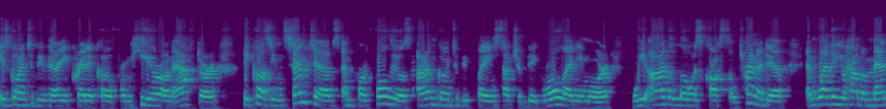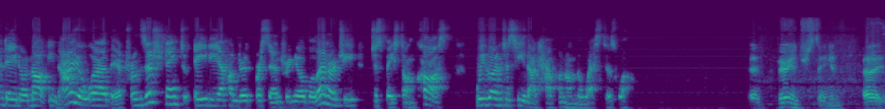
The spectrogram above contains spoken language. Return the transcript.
is going to be very critical from here on after because incentives and portfolios aren't going to be playing such a big role anymore. We are the lowest cost alternative. And whether you have a mandate or not in Iowa, they're transitioning to 80, 100% renewable energy just based on cost. We're going to see that happen on the West as well. Uh, very interesting. And uh,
